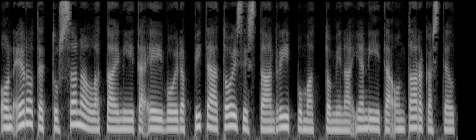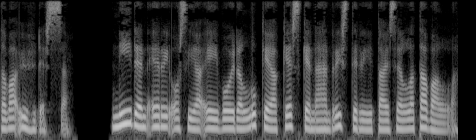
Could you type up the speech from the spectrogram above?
on erotettu sanalla tai niitä ei voida pitää toisistaan riippumattomina ja niitä on tarkasteltava yhdessä. Niiden eri osia ei voida lukea keskenään ristiriitaisella tavalla.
